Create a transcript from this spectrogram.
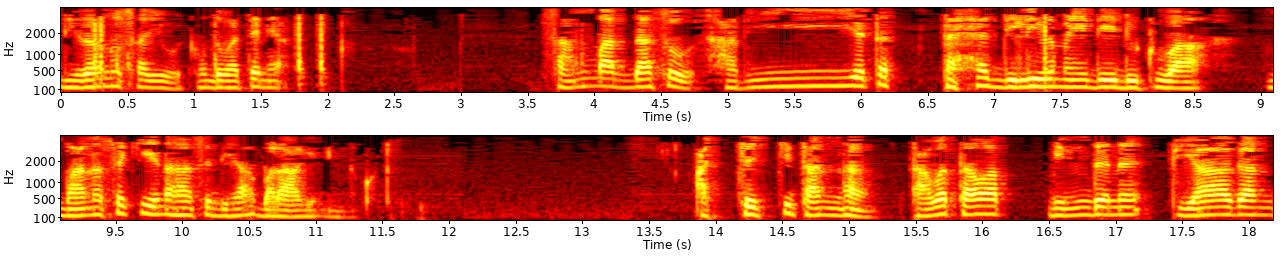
නිරානුසයෝ හොඳ වචනයක්. සම්බද්දසෝ හරියට පැහැදිලිව මේ දේ දුටුවා මනස කියන හස දිහා බලාගෙන ඉන්නකොට. අච්චච්චි තණ්හං තව තවත් වින්දන තියාගන්න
